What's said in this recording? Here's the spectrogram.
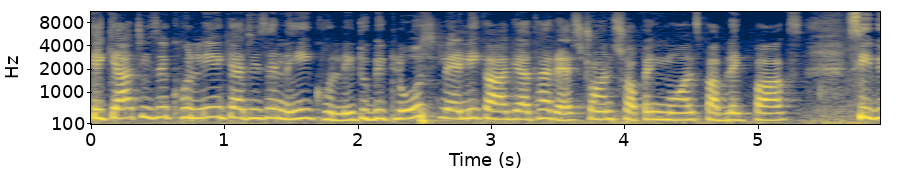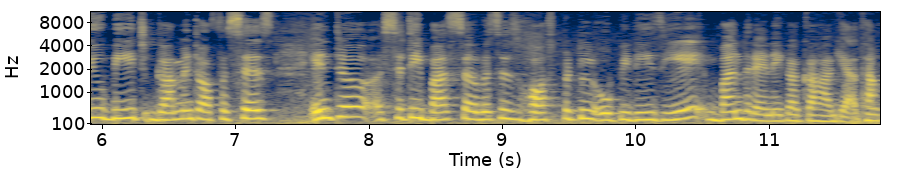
कि क्या चीज़ें खुलनी है, क्या चीज़ें नहीं खुलनी। टू बी क्लोज क्लियरली कहा गया था restaurant shopping malls public parks sea view beach government office inter city bus services hospital OPDs ये बंद रहने का कहा गया था।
